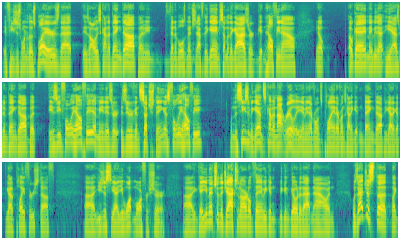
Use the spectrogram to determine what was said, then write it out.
if he's just one of those players that is always kind of banged up, I mean, Venables mentioned after the game, some of the guys are getting healthy now. You know, okay, maybe that he has been banged up, but is he fully healthy? I mean, is there is there even such thing as fully healthy? when the season begins, kind of not really. I mean, everyone's playing, everyone's kind of getting banged up. You got to you got to play through stuff. Uh, you just yeah, you want more for sure. Uh, okay, you mentioned the Jackson Arnold thing. We can we can go to that now. And was that just the like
